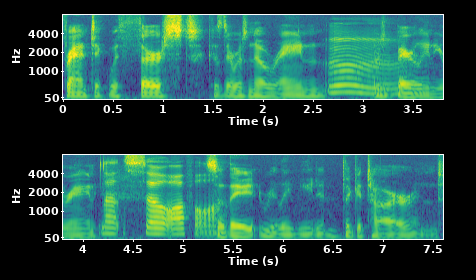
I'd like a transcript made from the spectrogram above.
frantic with thirst because there was no rain there was Mm. barely any rain That's so awful. so they really needed the guitar and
